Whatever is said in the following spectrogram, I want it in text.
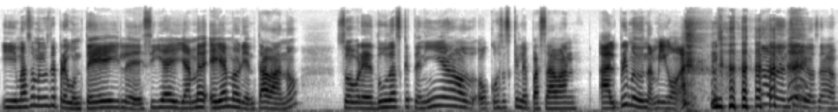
Y más o menos le pregunté y le decía y ya me, ella me orientaba, ¿no? Sobre dudas que tenía o, o cosas que le pasaban al primo de un amigo. no, no, en serio, o sea.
